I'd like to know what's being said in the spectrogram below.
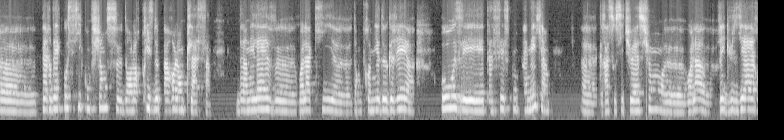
euh, perdaient aussi confiance dans leur prise de parole en classe. D'un élève euh, voilà, qui, euh, dans le premier degré, ose et est assez spontané, grâce aux situations voilà, régulières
